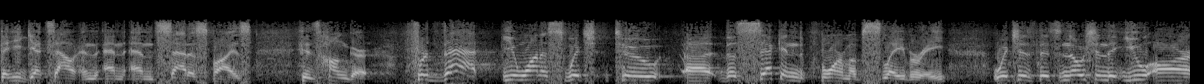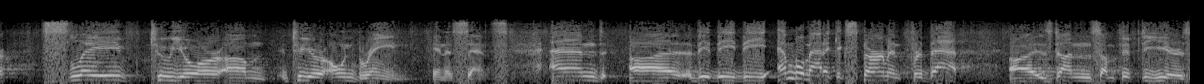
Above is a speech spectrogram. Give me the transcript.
that he gets out and, and, and satisfies his hunger. For that, you want to switch to uh, the second form of slavery, which is this notion that you are slave to your um, to your own brain, in a sense. And uh, the, the, the emblematic experiment for that uh, is done some 50 years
